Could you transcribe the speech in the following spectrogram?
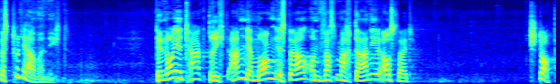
Das tut er aber nicht. Der neue Tag bricht an, der Morgen ist da und was macht Daniel? Auszeit. Stopp.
